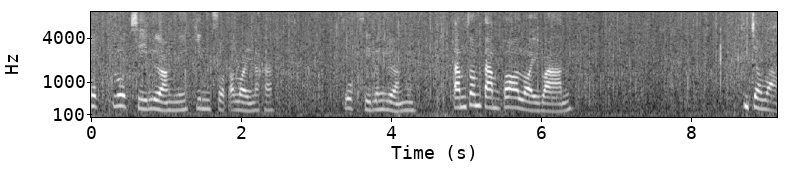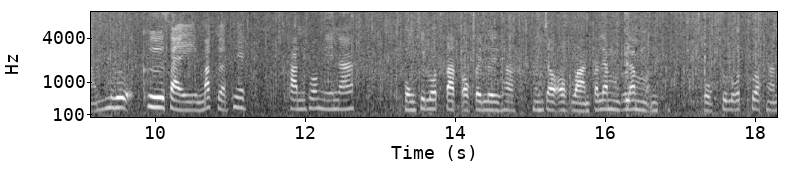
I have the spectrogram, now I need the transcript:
ลูกลูกสีเหลืองนี้กินสดอร่อยนะคะ ลูกสีเหลืองๆตำส้มตำก็อร่อยหวาน จะหวานมือคือใส่มะเขือเทศพันพวกนี้นะผงชูรสตัดออกไปเลยค่ะ มันจะออกหวานปลาแรมปลาแรมเหมือนผงชูรสพวกนั้น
